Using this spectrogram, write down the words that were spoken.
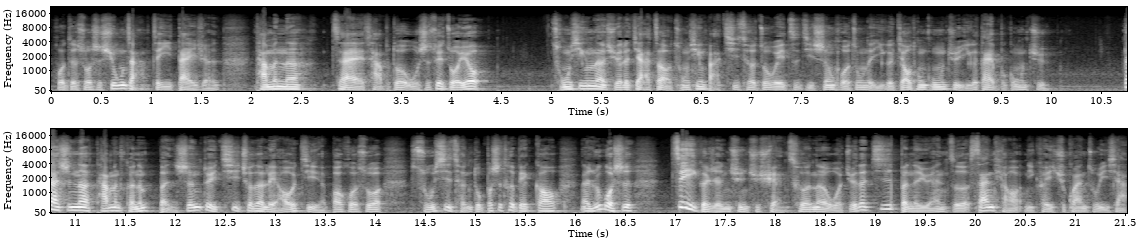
或者说是兄长这一代人，他们呢在差不多五十岁左右，重新呢学了驾照，重新把汽车作为自己生活中的一个交通工具，一个代步工具。但是呢，他们可能本身对汽车的了解，包括说熟悉程度不是特别高。那如果是这个人群去选车呢，我觉得基本的原则三条，你可以去关注一下。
